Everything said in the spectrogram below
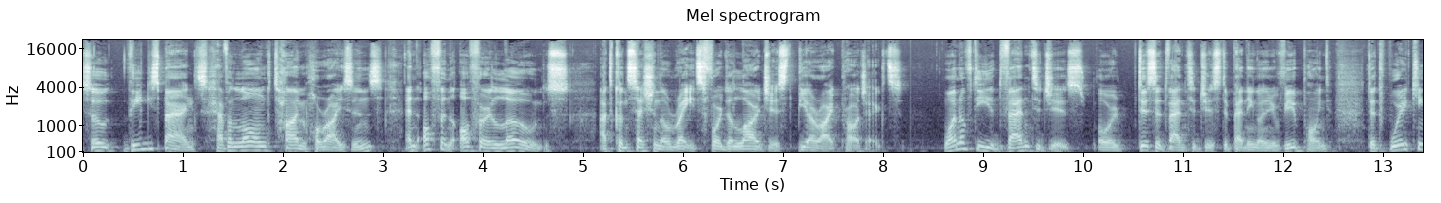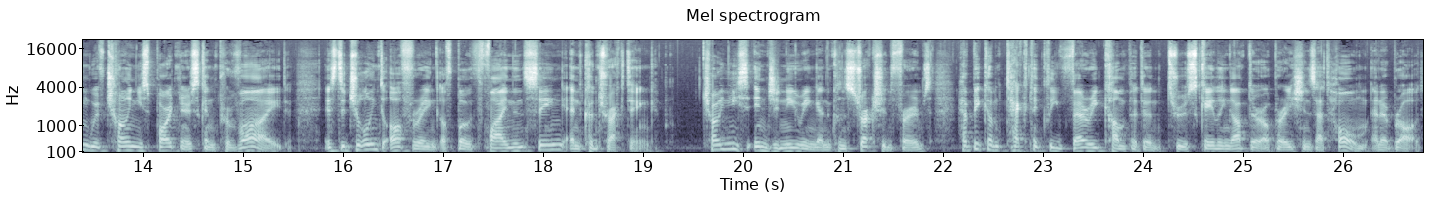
So these banks have a long time horizons and often offer loans at concessional rates for the largest BRI projects. One of the advantages, or disadvantages depending on your viewpoint, that working with Chinese partners can provide is the joint offering of both financing and contracting. Chinese engineering and construction firms have become technically very competent through scaling up their operations at home and abroad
